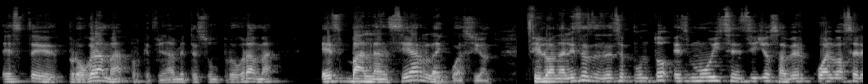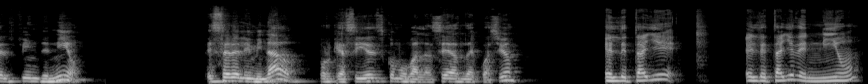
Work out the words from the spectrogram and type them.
este programa, porque finalmente es un programa, es balancear la ecuación. Si lo analizas desde ese punto, es muy sencillo saber cuál va a ser el fin de Neo. Es ser eliminado, porque así es como balanceas la ecuación. El detalle, el detalle de Neo,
